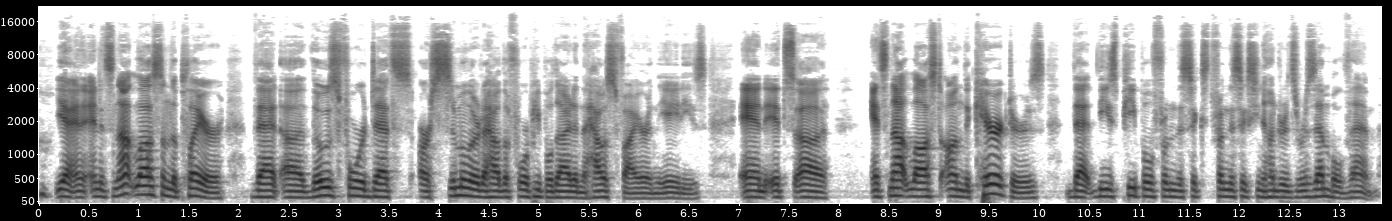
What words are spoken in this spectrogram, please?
yeah, and, and it's not lost on the player that uh, those four deaths are similar to how the four people died in the house fire in the 80s. And it's uh, it's not lost on the characters that these people from the six from the 1600s resemble them,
